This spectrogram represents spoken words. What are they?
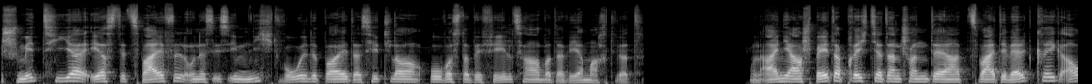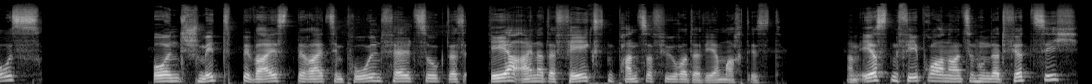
Schmidt hier erste Zweifel und es ist ihm nicht wohl dabei, dass Hitler oberster Befehlshaber der Wehrmacht wird. Und ein Jahr später bricht ja dann schon der Zweite Weltkrieg aus und Schmidt beweist bereits im Polenfeldzug, dass er einer der fähigsten Panzerführer der Wehrmacht ist. Am 1. Februar 1940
